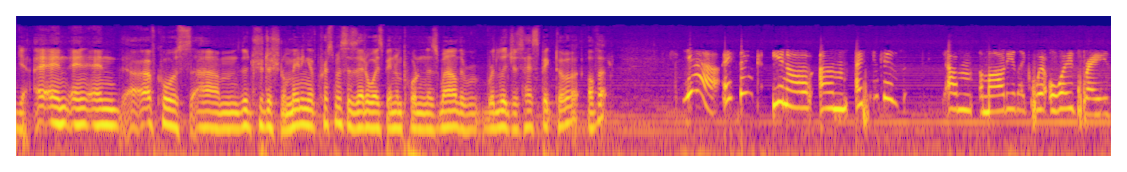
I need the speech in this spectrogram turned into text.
Yeah, and and and uh, of course, um, the traditional meaning of Christmas has that always been important as well. The r- religious aspect of it. Of it. Yeah, I think you know. Um, I think as um, a Maori, like we're always raised,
